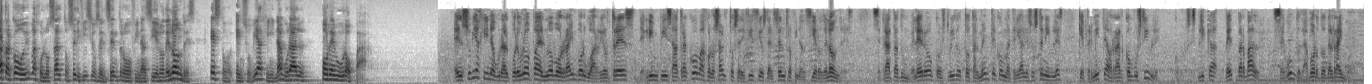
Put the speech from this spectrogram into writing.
atracó hoy bajo los altos edificios del Centro Financiero de Londres, esto en su viaje inaugural por Europa. En su viaje inaugural por Europa, el nuevo Rainbow Warrior 3 de Greenpeace atracó bajo los altos edificios del Centro Financiero de Londres. Se trata de un velero construido totalmente con materiales sostenibles que permite ahorrar combustible, como nos explica Pet Barbal, segundo de a bordo del Rainbow.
